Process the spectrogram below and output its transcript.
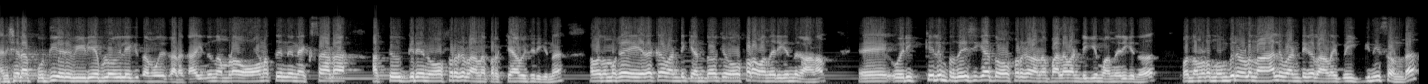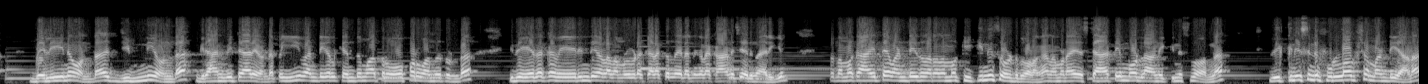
അനുഷയുടെ പുതിയൊരു വീഡിയോ ബ്ലോഗിലേക്ക് നമുക്ക് കടക്കാം. ഇന്ന് നമ്മുടെ ഓണത്തിന് നെക്സാഡ അത്യുഗ്രൻ ഓഫറുകളാണ് പ്രഖ്യാപിച്ചിരിക്കുന്നത്. അപ്പൊ നമുക്ക് ഏതൊക്കെ വണ്ടിക്ക് എന്തൊക്കെ ഓഫറാണ് വന്നിരിക്കുന്നത് കാണാം. ഒരിക്കലും പ്രതീക്ഷിക്കാത്ത ഓഫറുകളാണ് പല വണ്ടിക്കും വന്നിരിക്കുന്നത്. അപ്പൊ നമ്മുടെ മുമ്പിലുള്ള നാല് വണ്ടികളാണ്. ഇപ്പൊ ഇഗ്നിസ് ഉണ്ട് ബെലീനോ ഉണ്ട് ജിംനി ഉണ്ട് ഗ്രാൻഡ് വിറ്റാര ഉണ്ട്. അപ്പൊ ഈ വണ്ടികൾക്ക് എന്തുമാത്രം ഓഫർ വന്നിട്ടുണ്ട് ഇത് ഏതൊക്കെ വേരിയന്റുകളാണ് നമ്മളിവിടെ കിടക്കുന്നതിൽ നിങ്ങളെ കാണിച്ചു തരുന്നതായിരിക്കും. ഇപ്പൊ നമുക്ക് ആദ്യത്തെ വണ്ടി എന്ന് പറഞ്ഞാൽ നമുക്ക് ഇഗ്നിസ് തൊട്ട് തുടങ്ങാം. നമ്മുടെ സ്റ്റാർട്ടിംഗ് മോഡലാണ് ഇഗ്നിസ് എന്ന് പറഞ്ഞാൽ ഇഗ്നിസിന്റെ ഫുൾ ഓപ്ഷൻ വണ്ടിയാണ്.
